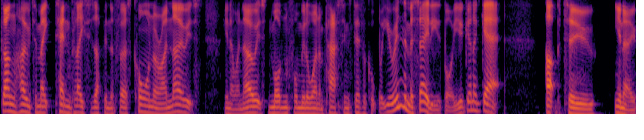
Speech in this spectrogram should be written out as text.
gung ho to make ten places up in the first corner. I know it's, you know, I know it's modern Formula One and passing's difficult, but you're in the Mercedes, boy. You're going to get up to, you know,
